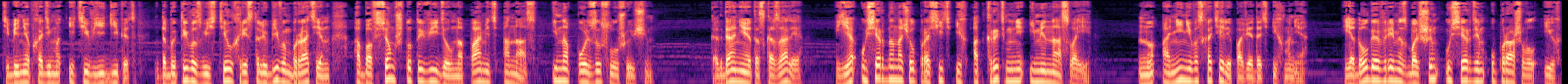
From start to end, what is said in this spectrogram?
Тебе необходимо идти в Египет, дабы ты возвестил христолюбивым братьям обо всем, что ты видел на память о нас и на пользу слушающим». Когда они это сказали, я усердно начал просить их открыть мне имена свои, но они не восхотели поведать их мне. Я долгое время с большим усердием упрашивал их,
